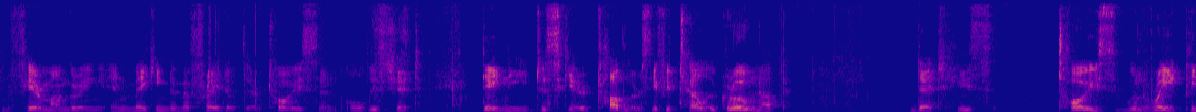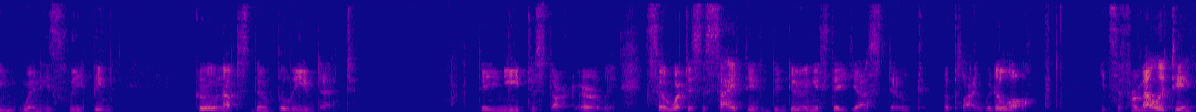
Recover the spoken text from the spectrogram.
and fear mongering and making them afraid of their toys and all this shit, they need to scare toddlers. If you tell a grown up that his toys will rape him when he's sleeping. Grown-ups don't believe that. They need to start early. So what the society has been doing is they just don't apply with the law. It's a formality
